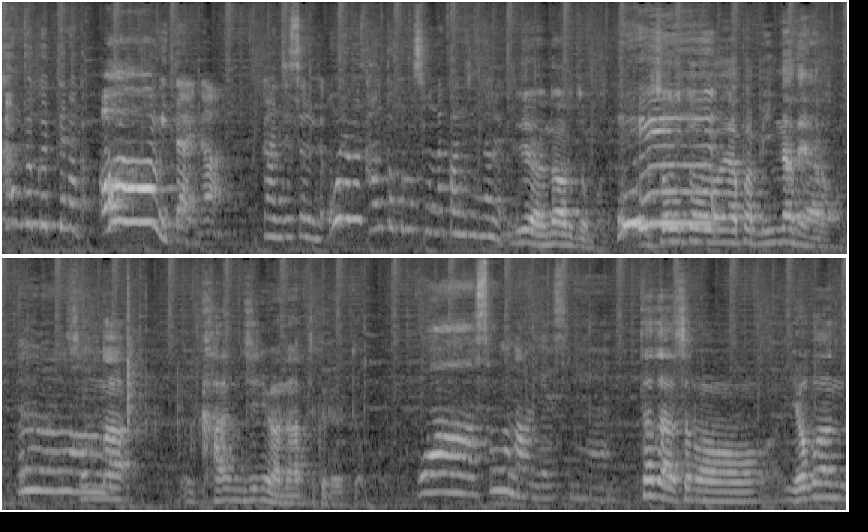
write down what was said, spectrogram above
監督ってなんかああみたいな感じするんで大山監督もそんな感じになるんですうんいやなると思う、へー。それとやっぱみんなでやろうみたいな。うん。そんな感じにはなってくれると思うわあそうなんですね。ただその4番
